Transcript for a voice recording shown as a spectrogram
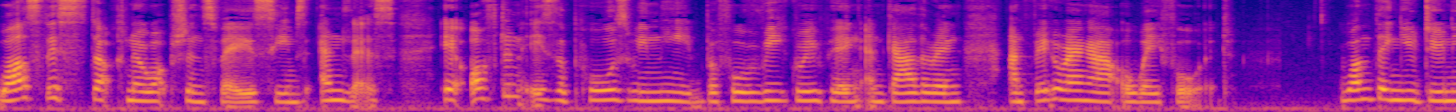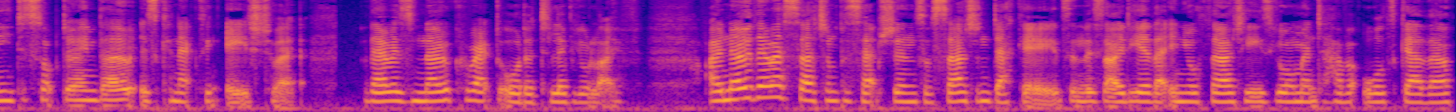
Whilst this stuck no options phase seems endless, it often is the pause we need before regrouping and gathering and figuring out a way forward. One thing you do need to stop doing though is connecting age to it. There is no correct order to live your life. I know there are certain perceptions of certain decades and this idea that in your 30s you're meant to have it all together,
